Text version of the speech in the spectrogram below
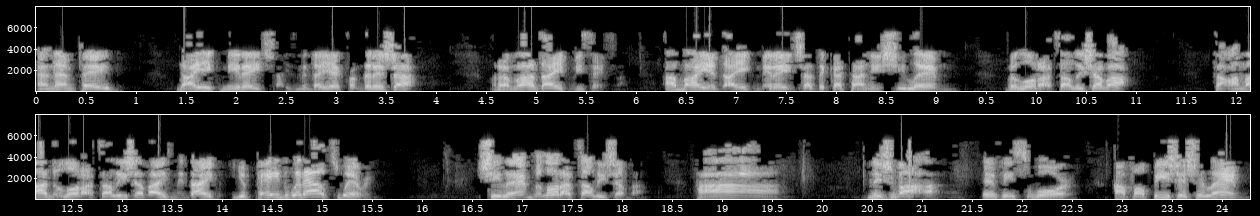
and then paid, daik mi reisha, he's medayek from the resha. Rava daik mi seifa. Abaye daik mi reisha de katani shilem, velo shava. Ta'amad lo ratza li shava, he's medayek, you paid without swearing. Shilem velo ratza li shava. Ha, nishva, if he swore, afal pisha shilem,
